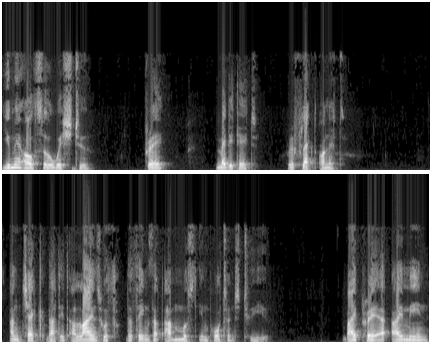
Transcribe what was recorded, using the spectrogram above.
You may also wish to pray, meditate, reflect on it, and check that it aligns with the things that are most important to you. By prayer, I mean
